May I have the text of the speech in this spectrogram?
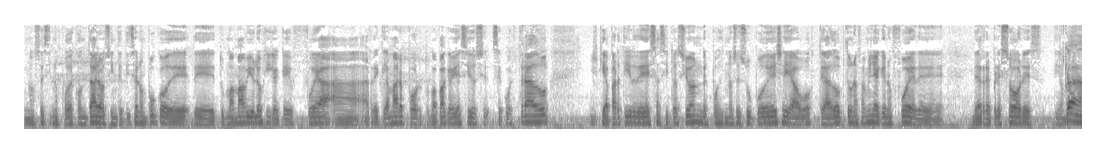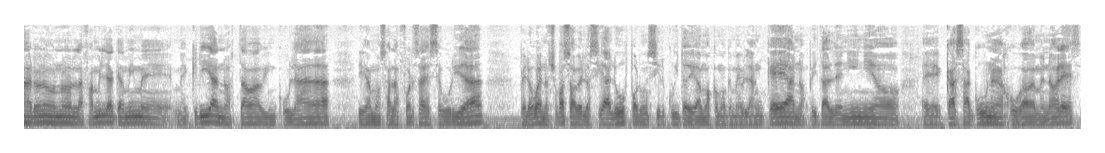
no, sé si nos podés contar o sintetizar un poco de, tu mamá biológica que fue a, reclamar por tu papá que había sido secuestrado y que a partir de esa situación después no se supo de ella y a vos te adopta una familia que no fue de, represores, digamos. Claro, no, no, la familia que a mí me, me cría no estaba vinculada, digamos, a la fuerza de seguridad pero bueno, yo paso a velocidad luz por un circuito, digamos, como que me blanquean, hospital de niños, eh, casa cuna, juzgado de menores.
